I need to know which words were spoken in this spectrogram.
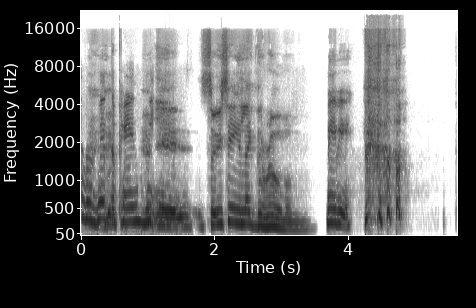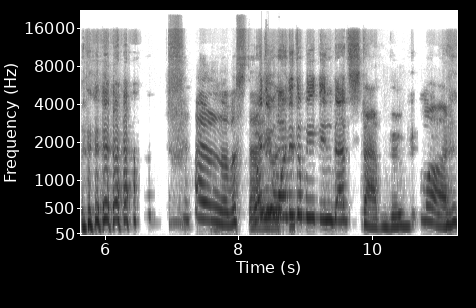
end of it, the pain will be eh, eased. so you're saying like the room. Um? Maybe. I don't know. Basta. Why do you want it to be in that stat, dude? Come on.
